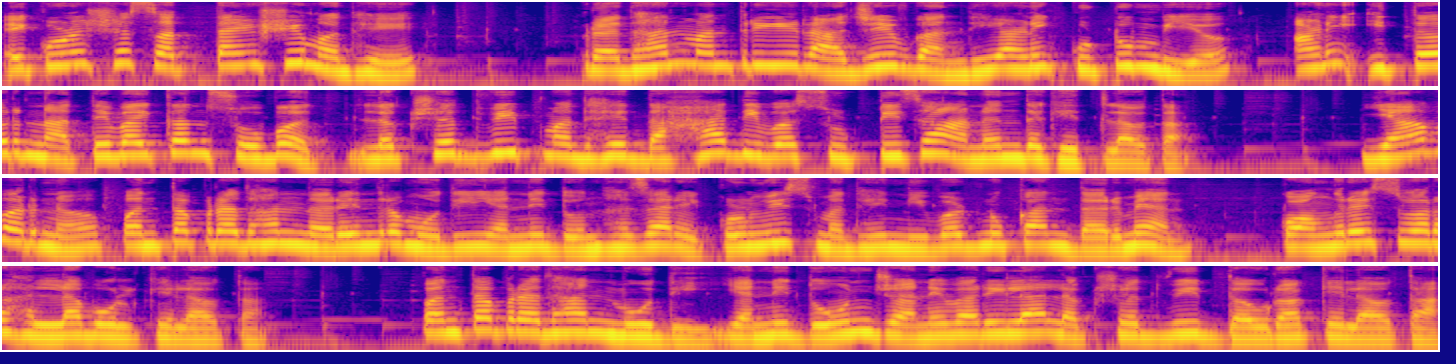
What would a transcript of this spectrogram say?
एकोणीसशे सत्त्याऐंशीमध्ये प्रधानमंत्री राजीव गांधी आणि कुटुंबीय आणि इतर नातेवाईकांसोबत लक्षद्वीपमध्ये दहा दिवस सुट्टीचा आनंद घेतला होता. यावरनं पंतप्रधान नरेंद्र मोदी यांनी दोन हजार एकोणवीसमध्ये निवडणुकांदरम्यान काँग्रेसवर हल्लाबोल केला होता. पंतप्रधान मोदी यांनी दोन जानेवारीला लक्षद्वीप दौरा केला होता.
